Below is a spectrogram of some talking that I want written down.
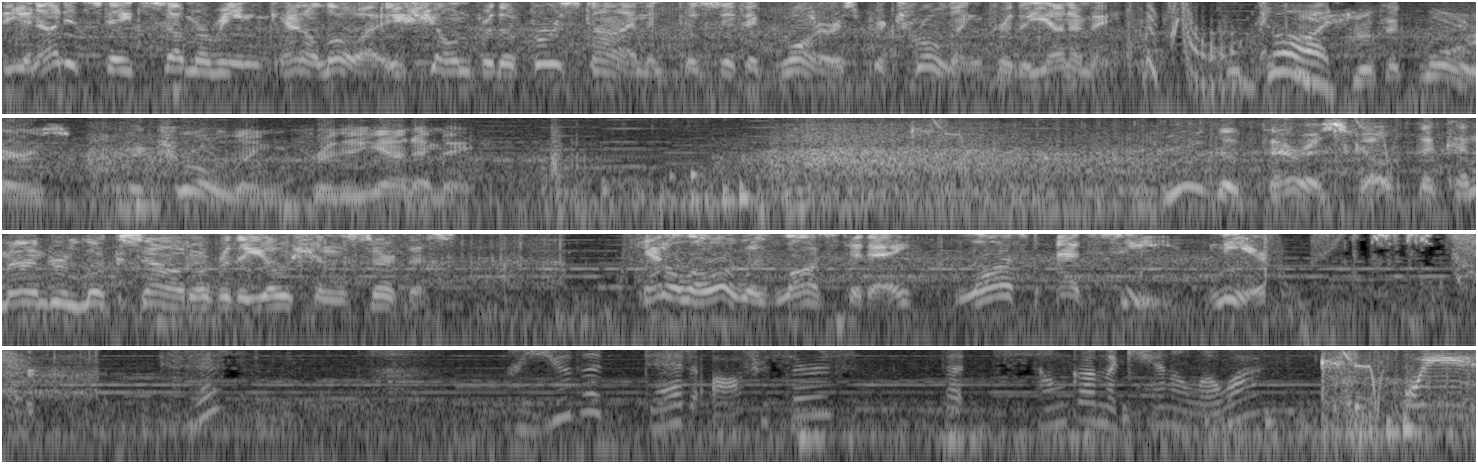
The United States submarine Kanaloa is shown for the first time in Pacific waters patrolling for the enemy. Good God. Pacific waters. Patrolling for the enemy. Through the periscope, the commander looks out over the ocean's surface. Kanaloa was lost today, lost at sea, near. Is this? Are you the dead officers that sunk on the Kanaloa? We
